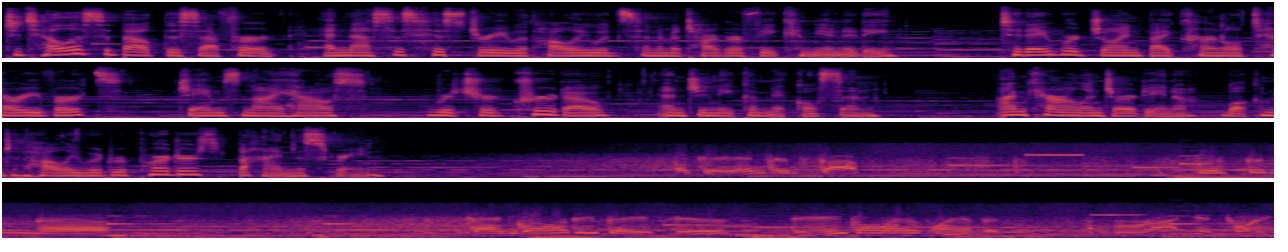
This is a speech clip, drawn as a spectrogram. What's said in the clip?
To tell us about this effort and NASA's history with Hollywood cinematography community, today we're joined by Colonel Terry Virts, James Neihouse, Richard Crudo, and Janneke Mikkelsen. I'm Carolyn Giardina. Welcome to the Hollywood Reporters Behind the Screen. Okay, engine stop. Houston, uh, Tranquility Base here. The Eagle has landed. Roger, twin-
